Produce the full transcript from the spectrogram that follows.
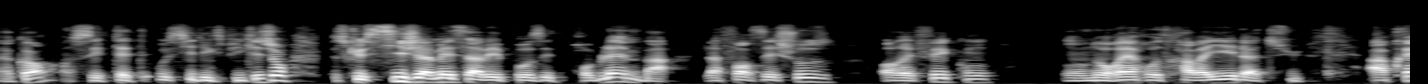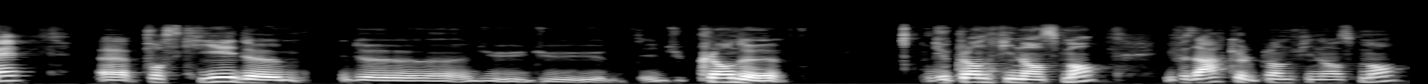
D'accord? C'est peut-être aussi l'explication. Parce que si jamais ça avait posé de problème, bah, la force des choses aurait fait qu'on on aurait retravaillé là-dessus. Après, euh, pour ce qui est de, du, plan de, du plan de financement, il faut savoir que le plan de financement,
